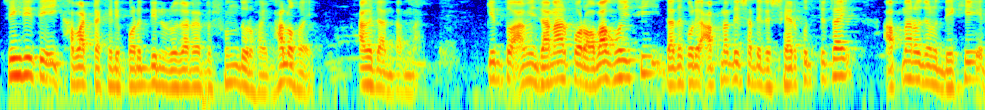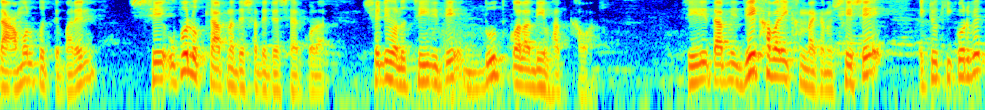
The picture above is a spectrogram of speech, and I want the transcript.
চেহরিতে এই খাবারটা খেলে পরের দিন রোজাটা এত সুন্দর হয়, ভালো হয়। আগে জানতাম না। কিন্তু আমি জানার পর অবাক হয়েছি, যাতে করে আপনাদের সাথে এটা শেয়ার করতে চাই। আপনারাও যেন দেখে এটা আমল করতে পারেন, সে উপলক্ষে আপনাদের সাথে এটা শেয়ার করা। সেটি হলো চিহরিতে দুধ, কলা দিয়ে ভাত খাওয়া। চিহরিতে আপনি যে খাবারই খান না কেন, শেষে একটু কি করবেন?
